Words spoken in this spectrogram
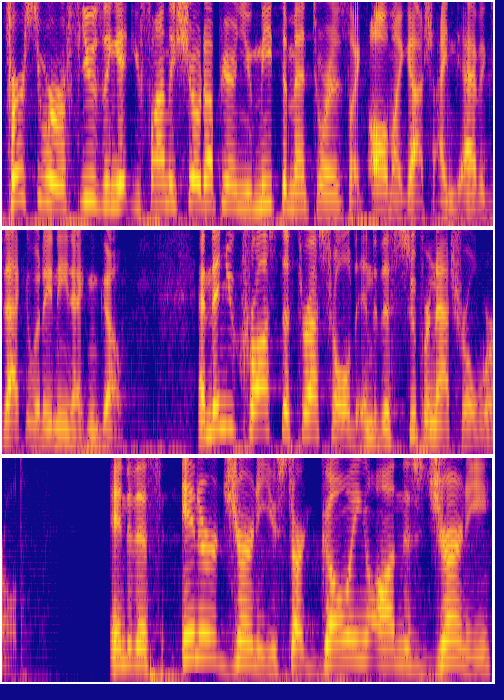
first you were refusing it. You finally showed up here and you meet the mentor. It's like, oh my gosh, I have exactly what I need. I can go. And then you cross the threshold into this supernatural world into this inner journey. You start going on this journey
